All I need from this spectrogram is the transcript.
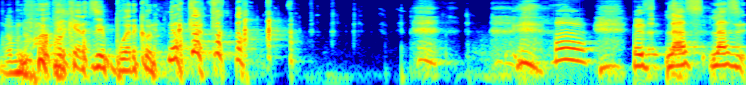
No, porque eras bien puerco. ¿no? Ah, Pues las, las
